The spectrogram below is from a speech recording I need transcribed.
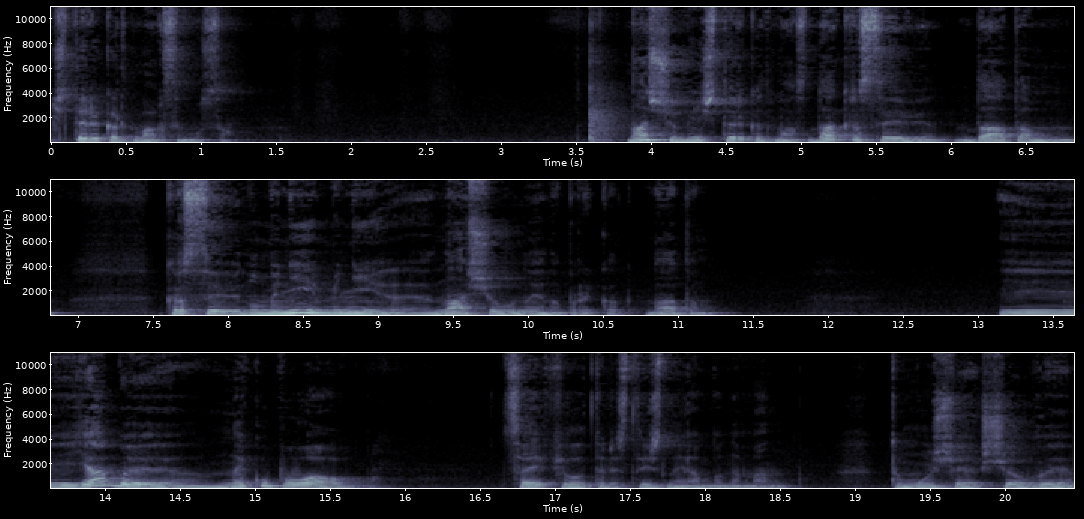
4 карт Максимуса. Нащо мені 4 карт Максимуса? Да, красиві, да, там красиві. Ну мені, мені, нащо вони, наприклад, да, там. І я би не купував цей філателістичний абонемент. Тому що якщо ви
